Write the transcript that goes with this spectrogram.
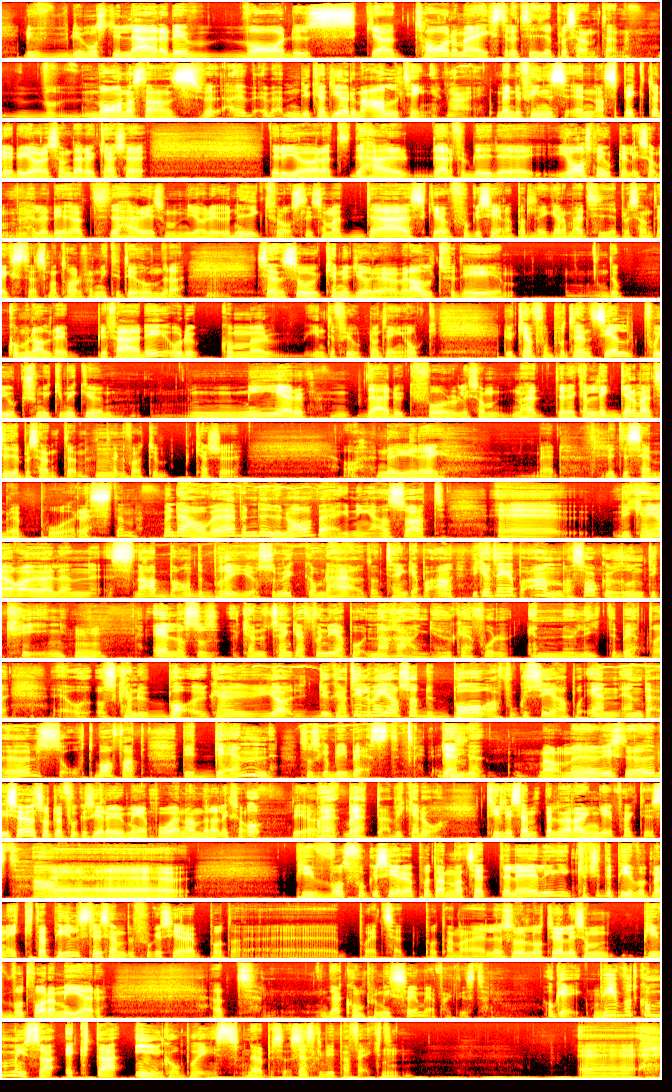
du, du måste ju lära dig var du ska ta de här extra 10 procenten. Var någonstans, du kan inte göra det med allting. Nej. Men det finns en aspekt av det du gör som där du kanske där det gör att det här, därför blir det jag som har gjort det liksom. Mm. Eller det att det här är som gör det unikt för oss. Liksom att där ska jag fokusera på att lägga de här 10% extra som man tar från 90 till 100. Mm. Sen så kan du inte göra det överallt för det är, då kommer du aldrig bli färdig och du kommer inte få gjort någonting och du kan få potentiellt få gjort så mycket, mycket mer där du får liksom, här, där du kan lägga de här 10 procenten Mm. tack vare att du kanske ja, nöjer dig med lite sämre på resten. Men där har väl även du en avvägning, alltså att eh, vi kan göra ölen snabbare och inte bry oss så mycket om det här utan tänka på an- vi kan tänka på andra saker runt omkring. Mm. Eller så kan du tänka fundera på Narangi, hur kan jag få den ännu lite bättre? Eh, Och, och så kan du, ba, kan, gö- du kan till och med göra så att du bara fokuserar på en enda ölsort bara för att det är den som ska bli bäst. Den be- Ja, men visst, vissa ölsorter fokuserar ju mer på än andra liksom. Och berätta, vilka då? Till exempel Narangi faktiskt. Ja. Eh, Pivot fokuserar på ett annat sätt eller, eller kanske inte Pivot men äkta pils till exempel fokuserar på ett, eh, på ett sätt på ett annat. Eller så låter jag liksom Pivot vara mer att där kompromissar jag mer faktiskt. Okej, Mm. pivot kompromissa, äkta, ingen kompromiss. Nej precis. Den ska bli perfekt. Mm. Eh.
